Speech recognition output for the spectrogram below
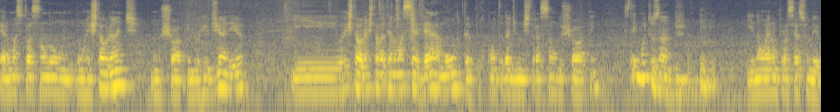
Era uma situação de um, de um restaurante, um shopping do Rio de Janeiro, e o restaurante estava tendo uma severa multa por conta da administração do shopping. Isso tem muitos anos. Uhum. E não era um processo meu.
